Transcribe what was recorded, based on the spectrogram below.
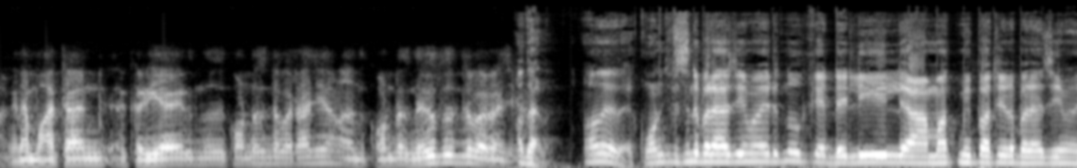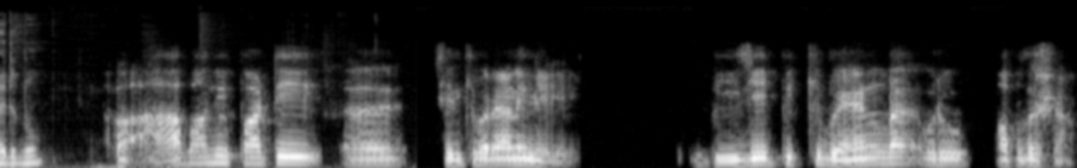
അങ്ങനെ മാറ്റാൻ കഴിയായിരുന്നത് കോൺഗ്രസിന്റെ പരാജയമാണ്. കോൺഗ്രസ് നേതൃത്വത്തിന്റെ പരാജയം. അതാണ്. അതെ അതെ. കോൺഗ്രസിന്റെ പരാജയമായിരുന്നു ഡൽഹിയിൽ ആം ആദ്മി പാർട്ടിയുടെ പരാജയമായിരുന്നു. അപ്പൊ ആം ആദ്മി പാർട്ടി ശരിക്കും പറയുകയാണെങ്കിൽ ബി ജെ പിക്ക് വേണ്ട ഒരു ഓപ്പോസിഷനാണ്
